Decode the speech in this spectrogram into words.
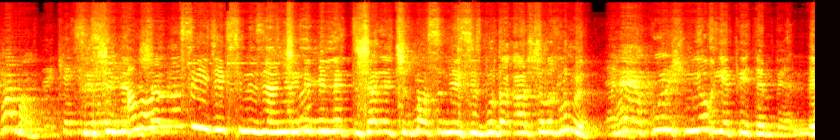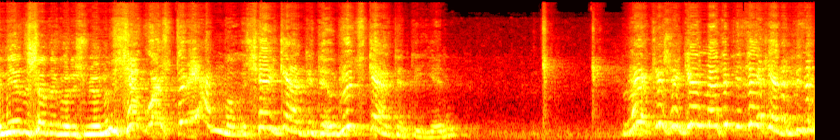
Tamam. Siz şimdi Ama dışarı... onu nasıl yiyeceksiniz yani? Şimdi millet dışarıya çıkmasın diye siz burada karşılıklı mı? He görüşmüyor yapıyordum ben. E niye dışarıda görüşmüyorsunuz? Sen koşturuyor mu? Şey geldi de rüz geldi diyin. Herkese gelmedi bize geldi.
